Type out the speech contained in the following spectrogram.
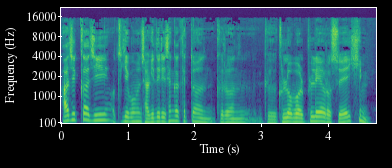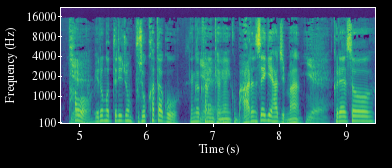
아직까지 어떻게 보면 자기들이 생각했던 그런 그 글로벌 플레이어로서의 힘, 파워 이런 것들이 좀 부족하다고 생각하는 예. 경향이 있고 말은 세게 하지만 예. 그래서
